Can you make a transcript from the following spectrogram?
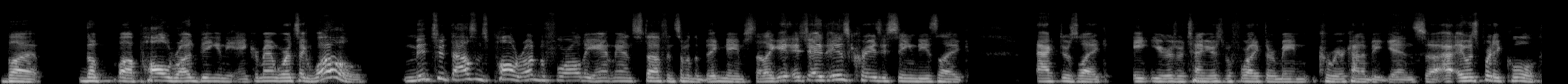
but the uh, Paul Rudd being in the Anchorman, where it's like, whoa, mid 2000s Paul Rudd before all the Ant Man stuff and some of the big name stuff. Like it, it, it is crazy seeing these like actors like eight years or 10 years before like their main career kind of begins. So I, it was pretty cool.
